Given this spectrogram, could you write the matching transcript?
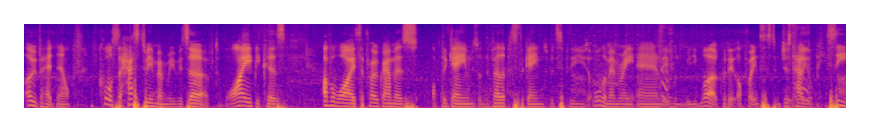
overhead now. Of course, there has to be memory reserved. Why? Because otherwise the programmers of the games or developers of the games would simply use all the memory and it wouldn't really work with the operating system just how your PC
